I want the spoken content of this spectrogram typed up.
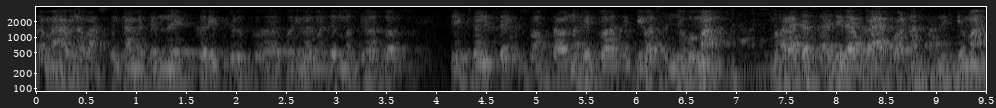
કરતિલા મુકામે આવેલા વાંસમી ગામે તેમને એક ગરીબ ખેડૂત પરિવારમાં જન્મ થયો હતો. શૈક્ષણિક સંસ્થાઓ નહિત્વ હતી તેવા સંજોગોમાં મહારાજા સયાજીરાવ ગાયકવાડના સાનિધ્યમાં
